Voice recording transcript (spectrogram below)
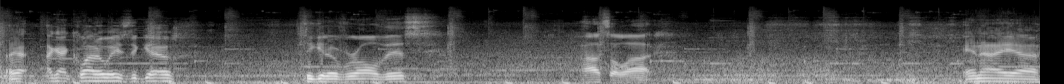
I got, I got quite a ways to go to get over all this. Oh, that's a lot. And I, uh,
